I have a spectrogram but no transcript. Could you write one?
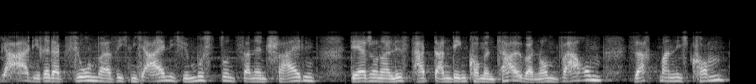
Ja, die Redaktion war sich nicht einig, wir mussten uns dann entscheiden. Der Journalist hat dann den Kommentar übernommen. Warum sagt man nicht, komm,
